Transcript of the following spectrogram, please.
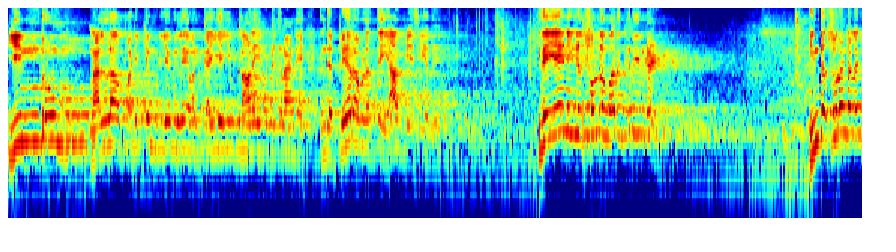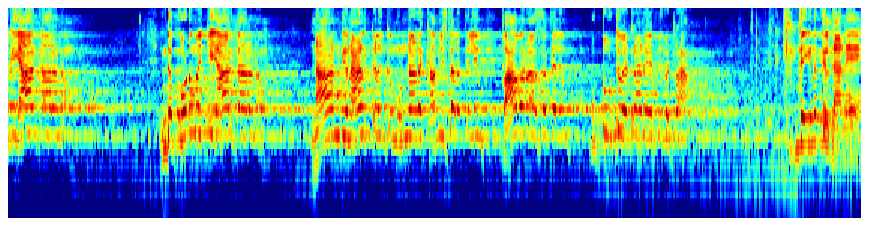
இன்றும் நல்லா படிக்க முடியவில்லை. அவன் கையையும் காலையும் விட்டுக்கிறானே. இந்த பேரவலத்தை யார் பேசியது? இதையே நீங்கள் சொல்ல மறுக்கிறீர்கள். இந்த சுரண்டலுக்கு யார் காரணம்? இந்த கொடுமைக்கு யார் காரணம்? நான்கு நாட்களுக்கு முன்னால கபிஸ்தலத்திலும் பாபராசத்திலும் விட்டு விட்டு வெட்டுறானே எப்படி வெட்டுறான்? இந்த இனத்தில் தானே.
